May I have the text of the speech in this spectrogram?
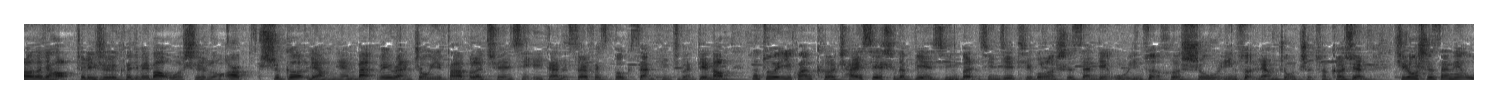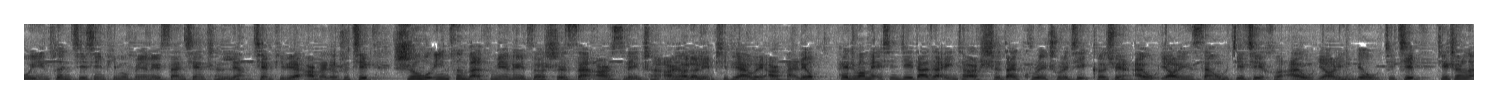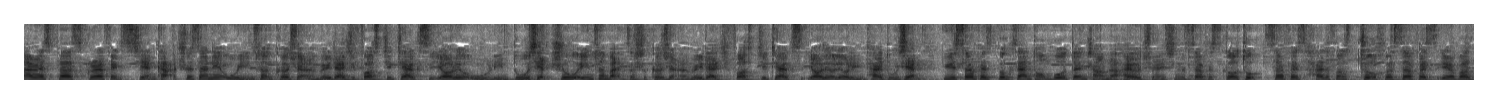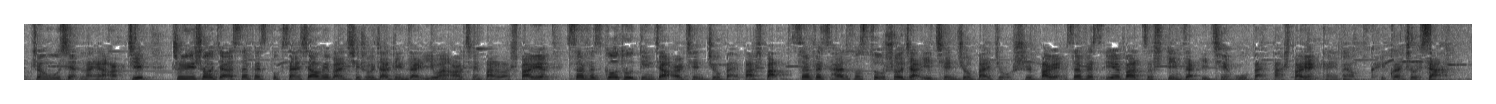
Hello，大家好，这里是科技微报，我是龙二。时隔两年半，微软终于发布了全新一代的 Surface Book 三笔记本电脑。那作为一款可拆卸式的变形本，新机提供了十三点五英寸和十五英寸两种尺寸可选。其中十三点五英寸机型屏幕分辨率三千乘两千，PPI 二百六十七；十五英寸版分辨率则是三二四零乘二幺六零，PPI 为二百六。配置方面，新机搭载英特尔十代酷睿处理器，可选 i 五幺零三五 G 七和 i 五幺零六五 G 七，集成了 Iris Plus Graphics。显卡十三点五英寸可选 NVIDIA GeForce GTX 幺六五零独显，十五英寸版则是可选 NVIDIA GeForce GTX 幺六六零钛独显。与 Surface Book 三同步登场的还有全新的 Surface Go 2、Surface Headphones 2和 Surface Earbuds 真无线蓝牙耳机。至于售价，Surface Book 三消费版起售价定在一万二千八百八十八元，Surface Go 2定价二千九百八十八，Surface Headphones 2售价一千九百九十八元，Surface Earbuds 则是定在一千五百八十八元。感兴趣朋友可以关注一下。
